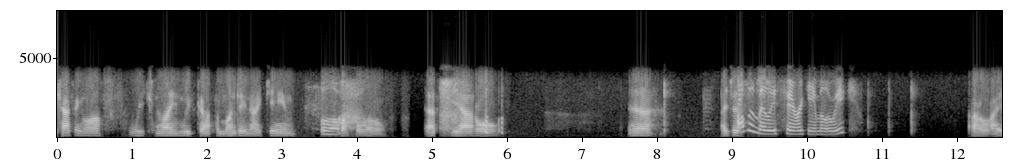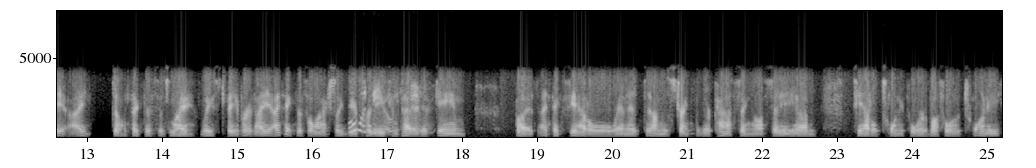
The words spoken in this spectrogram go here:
capping off week 9, we've got the Monday night game Buffalo at Seattle. yeah, I just Probably my least favorite game of the week. oh I I don't think this is my least favorite. I I think this will actually be What a would be pretty competitive game, but I think Seattle will win it on the strength of their passing. I'll say um, Seattle 24, Buffalo 20.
